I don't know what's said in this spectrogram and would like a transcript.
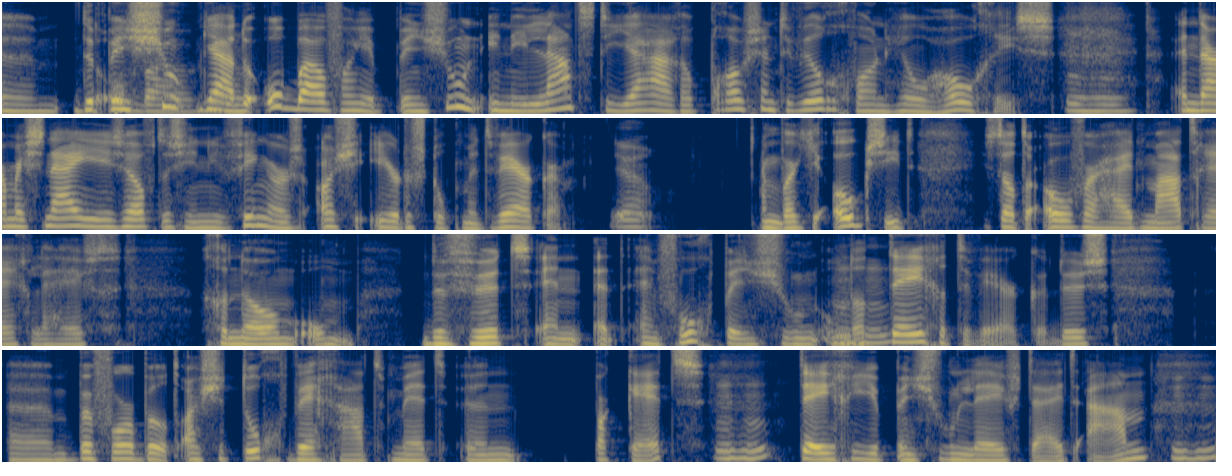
um, de, De pensioen, opbouw, ja, ja. de opbouw van je pensioen in die laatste jaren procentueel gewoon heel hoog is. Mm -hmm. En daarmee snij je jezelf dus in je vingers als je eerder stopt met werken. Ja. En wat je ook ziet, is dat de overheid maatregelen heeft genomen om de VUT en, en vroegpensioen, om Mhm. dat tegen te werken. Dus uh, bijvoorbeeld als je toch weggaat met een pakket Mhm. tegen je pensioenleeftijd aan, Mhm.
